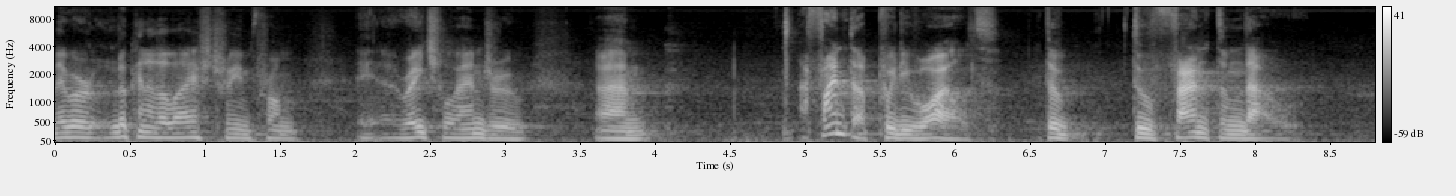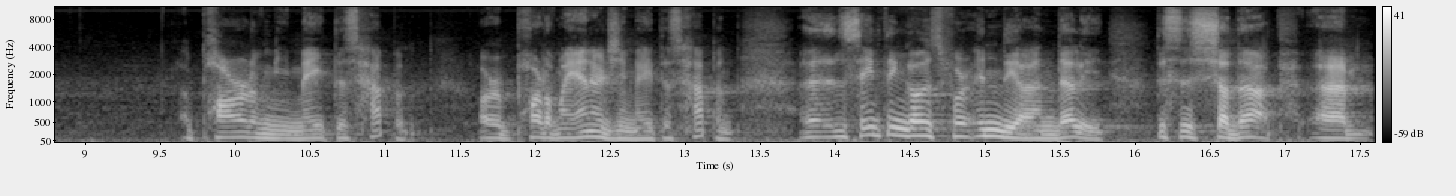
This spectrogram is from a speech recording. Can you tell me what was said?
They were looking at a live stream from uh, Rachel Andrew. Um, I find that pretty wild to, to phantom that a part of me made this happen or a part of my energy made this happen. Uh, the same thing goes for India and Delhi. This is Shadab. Um,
